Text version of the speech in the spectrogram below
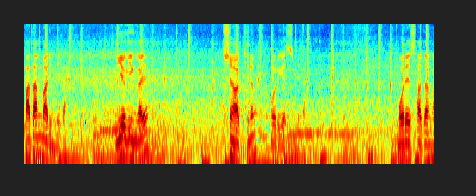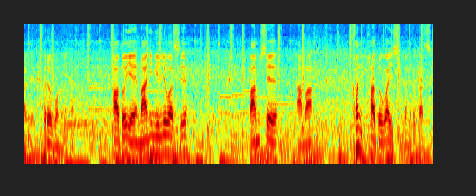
바닷말입니다. 미역인가요? 정확히는 모르겠습니다. 모래사장을 걸어봅니다. 파도에 많이 밀려왔어요. 밤새 아마 큰 파도가 있었던 것 같습니다.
